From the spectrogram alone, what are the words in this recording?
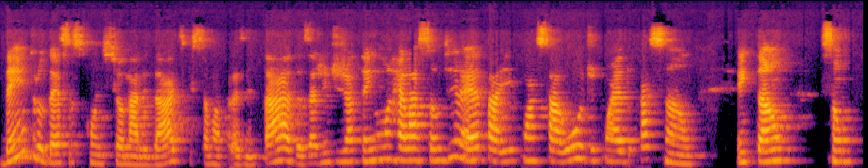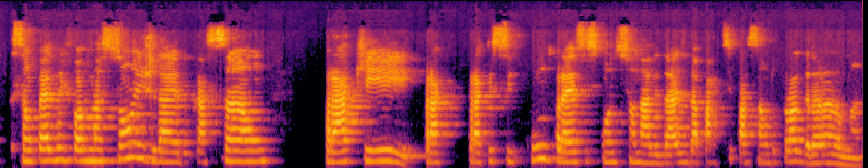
Dentro dessas condicionalidades que são apresentadas, a gente já tem uma relação direta aí com a saúde, com a educação. Então, são, são pego informações da educação para que, que se cumpra essas condicionalidades da participação do programa.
